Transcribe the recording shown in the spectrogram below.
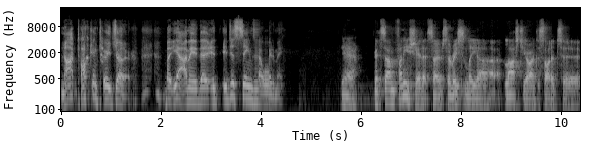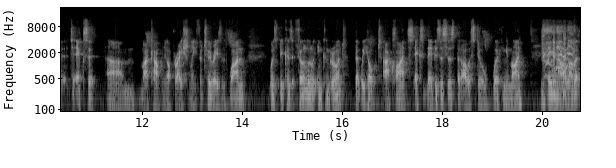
not talking to each other. But yeah, I mean, it, it just seems that way to me. Yeah. It's um, funny you share that. So, so recently, uh, last year, I decided to to exit um, my company operationally for two reasons. One was because it felt a little incongruent that we helped our clients exit their businesses, but I was still working in mine, even though I love it.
